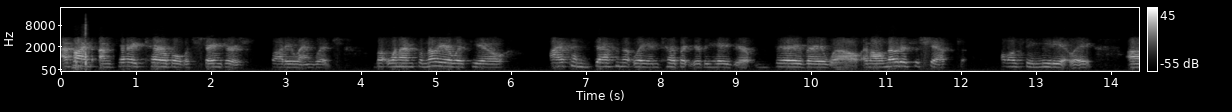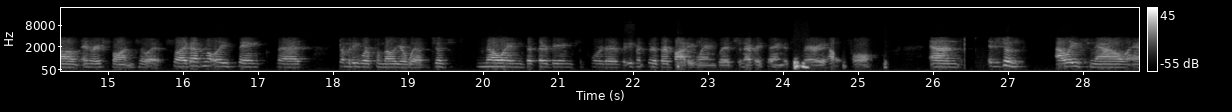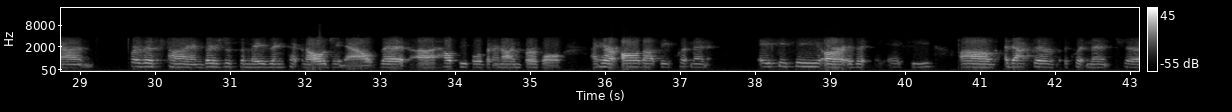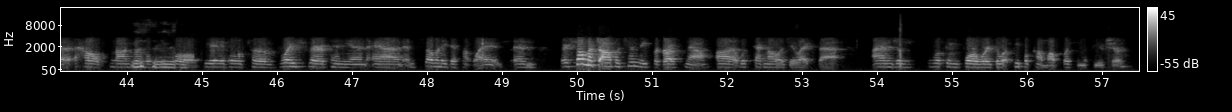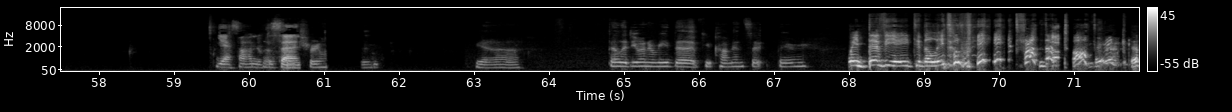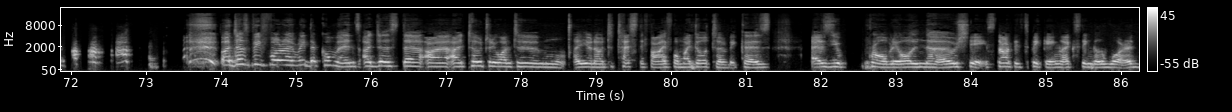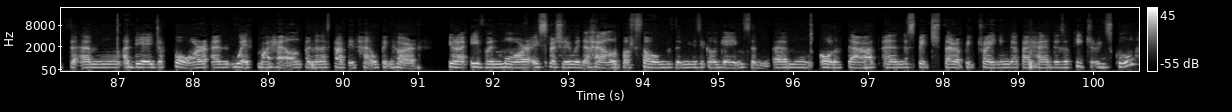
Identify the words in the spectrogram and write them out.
i find i'm very terrible with strangers body language but when i'm familiar with you I can definitely interpret your behavior very, very well. And I'll notice a shift almost immediately um, and respond to it. Definitely think that somebody we're familiar with, just knowing that they're being supportive, even through their body language and everything, is very helpful. And it's just, at least now and for this time, there's just amazing technology now that uh, help people that are nonverbal I hear all about the equipment, ACC or is it AAC, um, adaptive equipment to help nonverbal mm-hmm. people be able to voice their opinion and in so many different ways. And there's so much opportunity for growth now uh, with technology like that. than just looking forward to what people come up with in the future. Yes, hundred That's so percent. true. Yeah. Bella, do you want to read the few comments that there? We deviated a little bit from the topic. but just before I read the comments, I just uh, I I totally want to um, you know to testify for my daughter because as you probably all know, she started speaking like single words um, at the age of four, and with my help, and then I started helping her, you know, even more, especially with the help of songs and musical games and um, all of that, and the speech therapy training that I had as a teacher in school.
